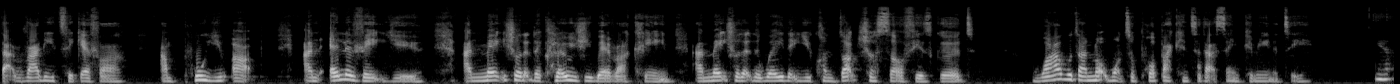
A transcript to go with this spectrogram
that rally together and pull you up and elevate you and make sure that the clothes you wear are clean and make sure that the way that you conduct yourself is good why would I not want to pour back into that same community? Yeah.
